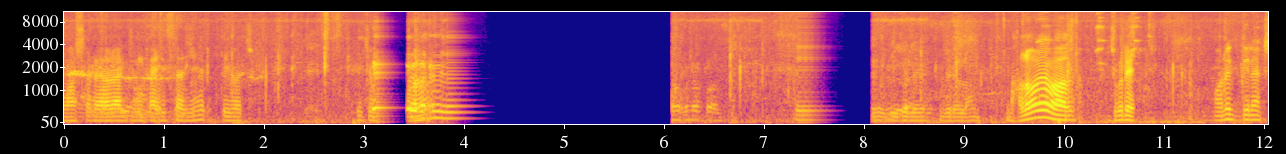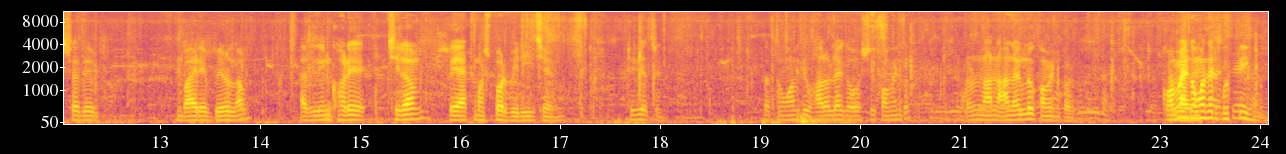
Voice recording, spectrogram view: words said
আমার সাথে আর একজন গাইস আছে দেখতেই পাচ্ছ। কিছু বিকেলে বেরোলাম ভালোভাবে বল জোরে অনেক দিন একসাথে বাইরে বেরোলাম এতদিন ঘরে ছিলাম প্রায় এক মাস পর বেরিয়েছি আমি ঠিক আছে? তা তোমার যদি ভালো লাগে অবশ্যই কমেন্ট করো ভালো না না লাগলেও কমেন্ট করো। কমেন্ট তোমাদের করতেই হবে।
